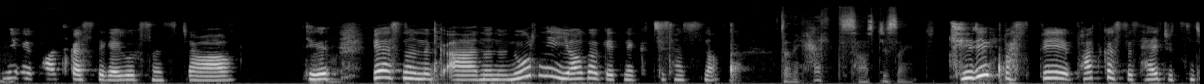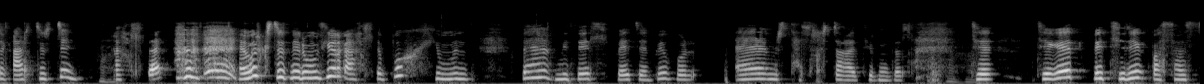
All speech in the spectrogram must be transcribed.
Миний би подкастыг айгүй их сонсож байгаа. Тэгээд би бас нэг нөгөө нүүрний йога гэд нэг чи сонссноо. За нэг хальт сонсч байсан гэж. Тэрийг бас би подкастаас хайж үзсэн чинь гарч ирж байна. Гайхалтай. Америкчууд нэр үнэхээр гайхалтай. Бүх юмд байг мэдээлэл байж байна. Би бүр амар талархаж байгаа тэрэнд бол тэ тэгээд би тэрийг бас сонсч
